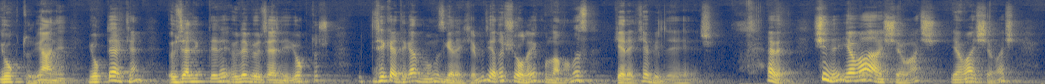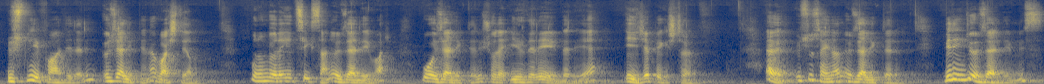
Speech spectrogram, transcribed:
yoktur. Yani yok derken özellikleri öyle bir özelliği yoktur. Teker teker bulmamız gerekebilir ya da şu olayı kullanmamız gerekebilir. Evet. Şimdi yavaş yavaş yavaş yavaş üslü ifadelerin özelliklerine başlayalım. Bunun böyle 7-8 tane özelliği var. Bu özellikleri şöyle irdeleye irdeleye iyice pekiştirelim. Evet, üslü sayıların özellikleri. Birinci özelliğimiz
